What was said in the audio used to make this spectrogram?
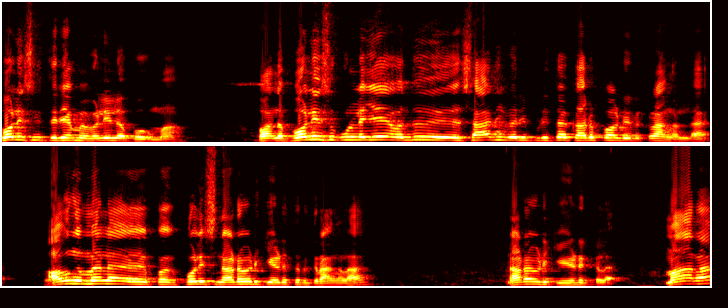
போலீஸுக்கு தெரியாம வெளியில போகுமா? இப்போ அந்த போலீஸுக்குள்ளேயே வந்து சாதி வெறி பிடித்த கருப்பாடு இருக்கிறாங்கல்ல அவங்க மேல இப்போ போலீஸ் நடவடிக்கை எடுத்திருக்கிறாங்களா? நடவடிக்கை எடுக்கல. மாறா.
